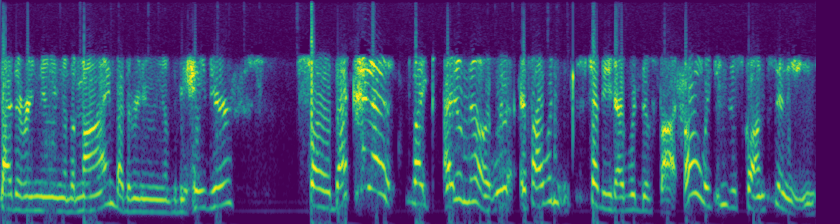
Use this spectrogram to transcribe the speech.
by the renewing of the mind, by the renewing of the behavior. So that kind of like I don't know. If I wouldn't studied, I wouldn't have thought, oh, we can just go on sinning.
